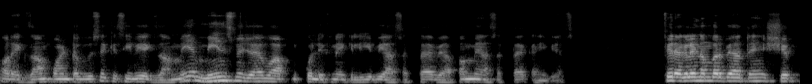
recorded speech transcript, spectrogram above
और एग्ज़ाम पॉइंट ऑफ़ व्यू से किसी भी एग्ज़ाम में या मेंस में जो है वो आपको लिखने के लिए भी आ सकता है, व्यापम में आ सकता है, कहीं भी आ सकता है। फिर अगले नंबर पे आते हैं शिप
